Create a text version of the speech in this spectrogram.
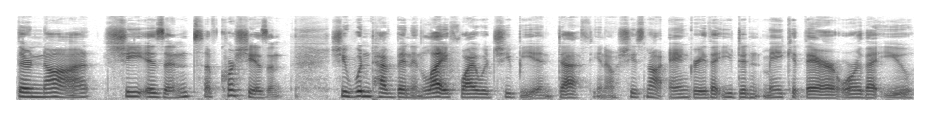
they're not. She isn't. Of course, she isn't. She wouldn't have been in life. Why would she be in death? You know, she's not angry that you didn't make it there or that you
